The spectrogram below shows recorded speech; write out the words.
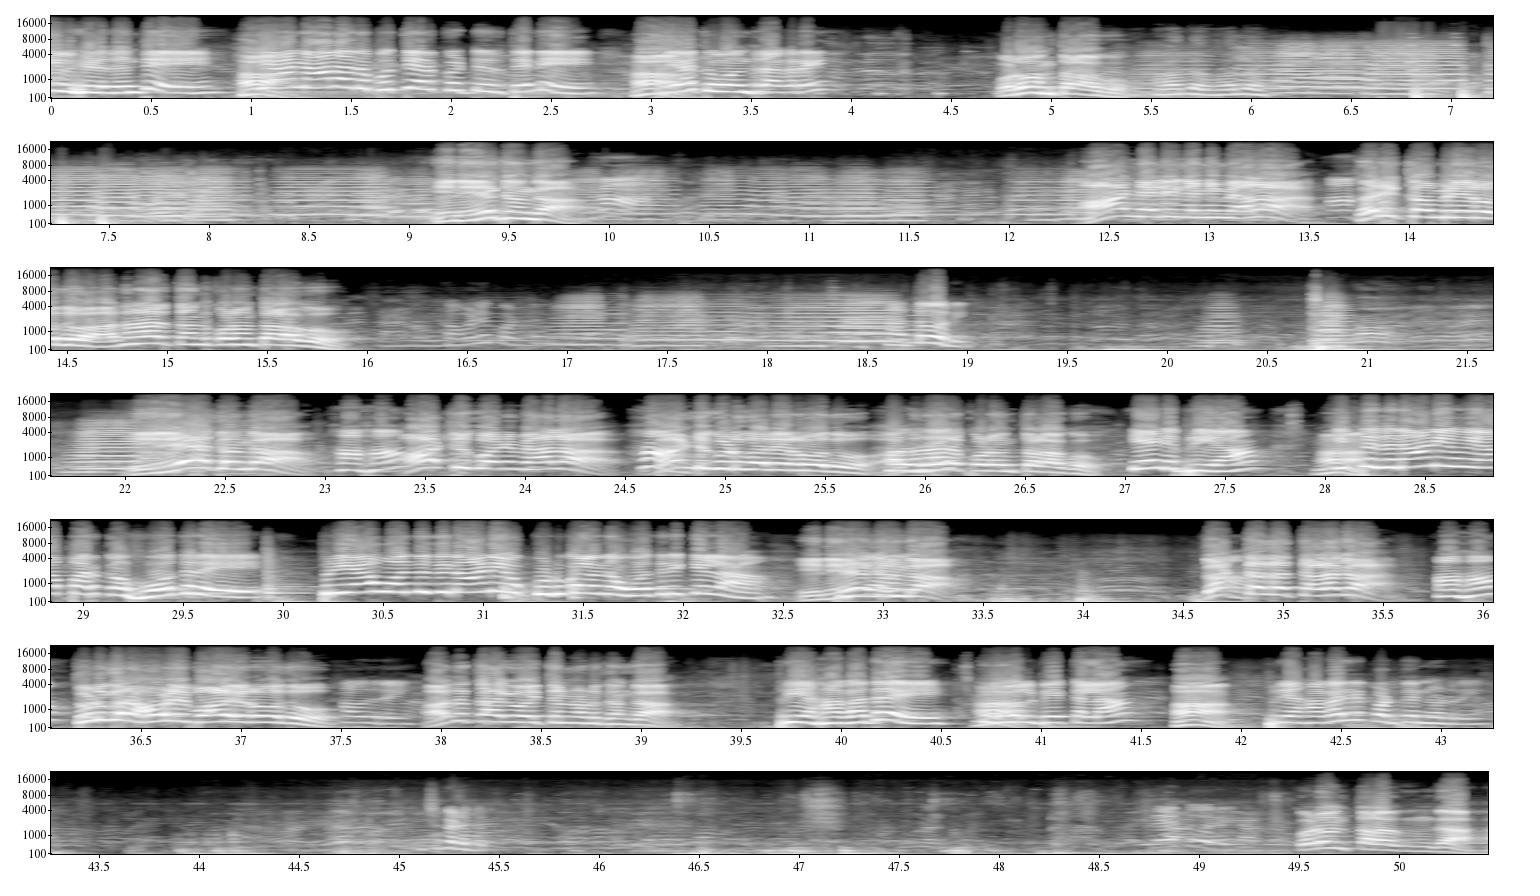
ನೀವು ಹೇಳಿದಂತೆ ಹಾ. ನಾನಾದ್ರೂ ಬುದ್ಧಿ ಕೊಟ್ಟಿರ್ತೇನೆ? ಹಾ. ಪ್ರಿಯಾ ತಗೊಂಡ್ರಾಗ್ರೆ ಕೊಡುವಂತಳಾಗು ಹೌದು ಹೌದು ಏನೇ ಗಂಗಾ? ಆ ನೆಲಿಗಣ್ಣಿ ಮ್ಯಾಲ ಕರಿ ಕಂಬಳಿರೋದು ಅದನ್ನಾರು ತಂದು ಕೊಡುವಂತಳಾಗು ಹಾಗು ಕೊಟ್ಟ. ಹಾ ತೋರಿ ಏನೇ ಗಂಗಾ? ಹಾ, ಹಾ. ಆಟಿಗೋಣಿ ಮ್ಯಾಲ ಹಾ. ಬಂಡಿ ಗುಡುಗಲಿರುವುದು ಅದನ್ನಾರು ಕೊಡುವಂತಳಾಗು ಏನಿ ಪ್ರಿಯಾ? ಇತ್ತ ದಿನ ನೀವು ವ್ಯಾಪಾರಕ್ಕೆ ಹೋದರೆ ಪ್ರಿಯಾ ಒಂದು ದಿನ ನೀವು ಕುಡುಗಲನ್ನ ಓದರಿಕಿಲ್ಲ? ಏನೇ ಗಂಗಾ. ಗಟ್ಟದ ತಳಗ ತುಡುಗರ ಹೌಳಿ ಬಾಳ ಇರುವುದು. ಹೌದ್ರಿ. ಅದಕ್ಕಾಗಿ ಹೋಯ್ತೇನೆ ನೋಡಿ ಗಂಗಾ. ಪ್ರಿಯ ಹಾಗಾದ್ರೆ ಕುಡುಗಲ್ ಬೇಕಲ್ಲ? ಹಾ. ಪ್ರಿಯ ಹಾಗಾದ್ರೆ ಕೊಡ್ತೇನೆ ನೋಡ್ರಿ. ಈಚೆ ಕಡೆ ಬರ್ರಿ. ಪ್ರಿಯ ತಗೋರಿ. ಗಂಗಾ.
